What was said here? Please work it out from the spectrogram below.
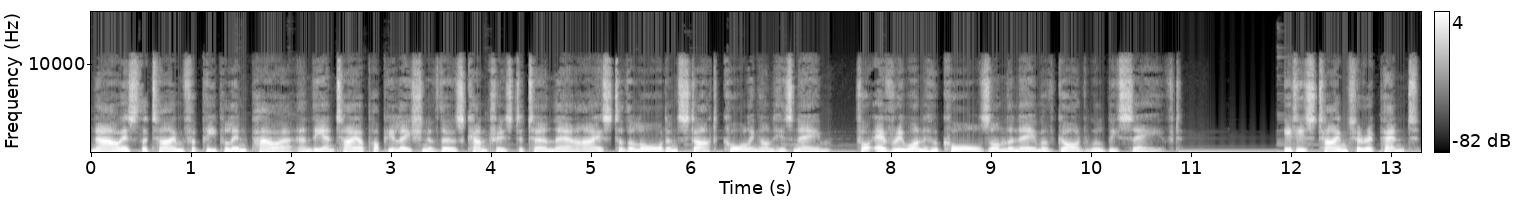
Now is the time for people in power and the entire population of those countries to turn their eyes to the Lord and start calling on His name, for everyone who calls on the name of God will be saved. It is time to repent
